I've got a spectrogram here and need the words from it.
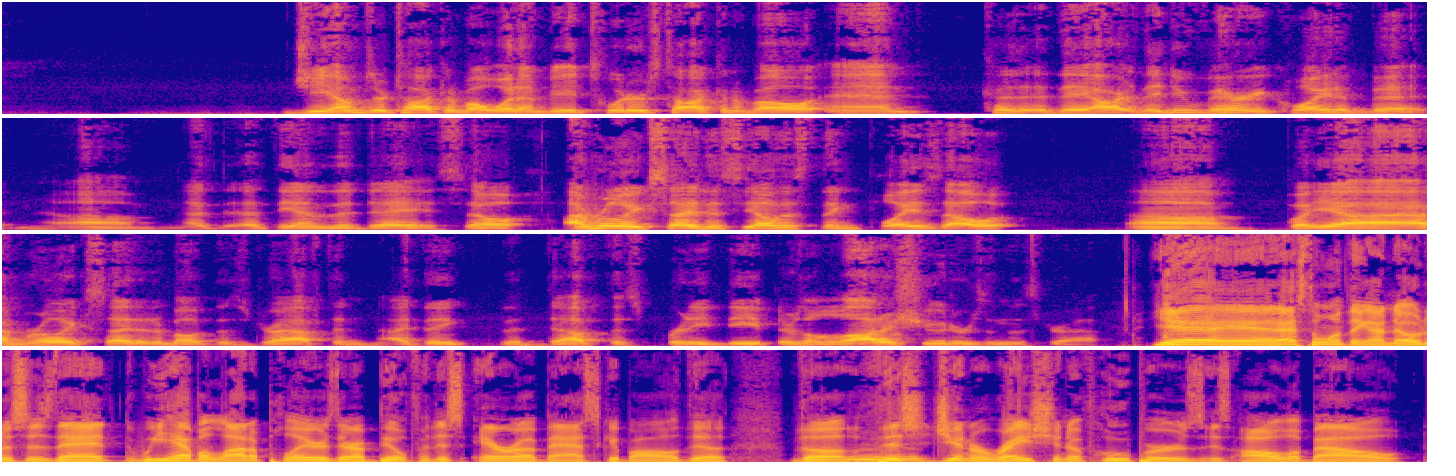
GMs are talking about, what NBA Twitter's talking about, and because they are they do vary quite a bit um, at, at, the end of the day. So I'm really excited to see how this thing plays out. Um, but yeah, I'm really excited about this draft, and I think the depth is pretty deep. There's a lot of shooters in this draft. Yeah, yeah, that's the one thing I noticed is that we have a lot of players that are built for this era of basketball. The the mm-hmm. this generation of hoopers is all about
